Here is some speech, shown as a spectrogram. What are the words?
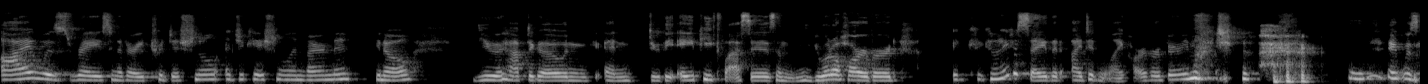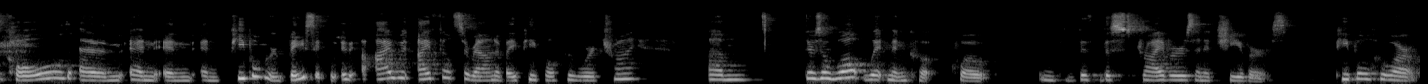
I was raised in a very traditional educational environment, you know, you have to go and, and do the AP classes and you go to Harvard. Can I just say that I didn't like Harvard very much? it was cold and and and and people were basically i would i felt surrounded by people who were trying um, there's a walt whitman quote the, the strivers and achievers people who are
